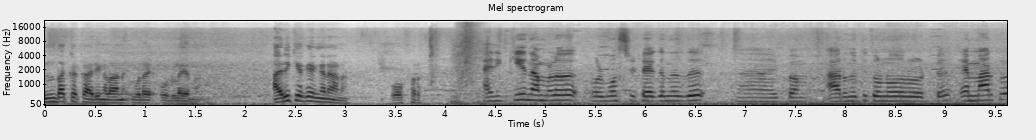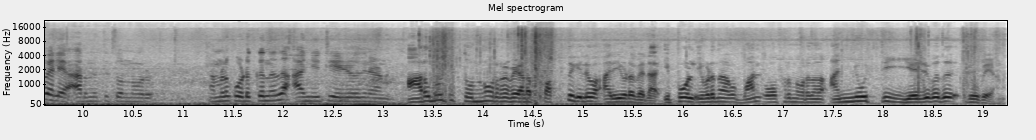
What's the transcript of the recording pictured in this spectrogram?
എന്തൊക്കെ കാര്യങ്ങളാണ് ഇവിടെ ഉള്ളതെന്ന്. അരിക്കൊക്കെ എങ്ങനെയാണ് ഓഫർ? അരിക്ക് നമ്മൾ ഓൾമോസ്റ്റ് ഇട്ടേക്കുന്നത് ഇപ്പം അറുന്നൂറ്റി തൊണ്ണൂറ് തൊട്ട് എം ആർ പി വില അറുന്നൂറ്റി തൊണ്ണൂറ് നമ്മൾ കൊടുക്കുന്നത് അഞ്ഞൂറ്റി എഴുപതിനാണ് അറുന്നൂറ്റി തൊണ്ണൂറ് രൂപയാണ് പത്ത് കിലോ അരിയുടെ വില. ഇപ്പോൾ ഇവിടുന്ന് വൺ ഓഫർ എന്ന് പറയുന്നത് അഞ്ഞൂറ്റി എഴുപത് രൂപയാണ്.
